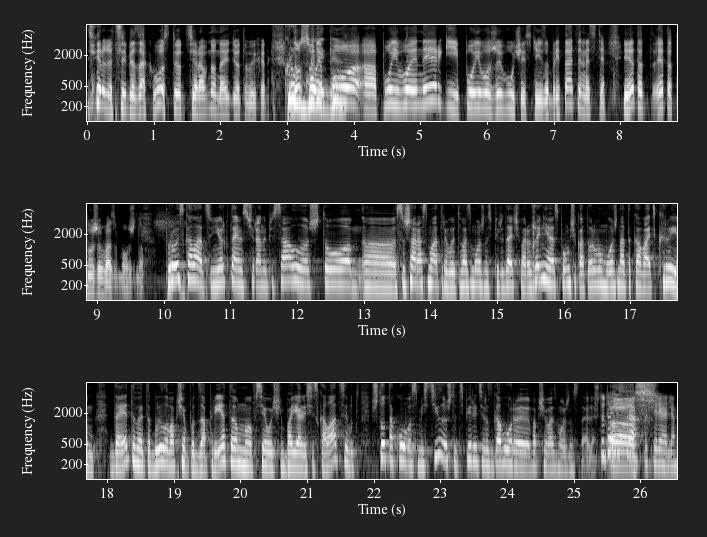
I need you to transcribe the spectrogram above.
держит себя за хвост, и он все равно найдет выход. Круг Но судя да. по, а, по его энергии, по его живучести, изобретательности, это, это тоже возможно. Про эскалацию. Нью-Йорк Таймс вчера написал, что э, США рассматривают возможность передачи вооружения, с помощью которого можно атаковать Крым. До этого это было вообще под запретом, все очень боялись эскалации. Вот что такого сместило, что теперь эти разговоры разговоры вообще возможно стали? Что-то они страх а, потеряли.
